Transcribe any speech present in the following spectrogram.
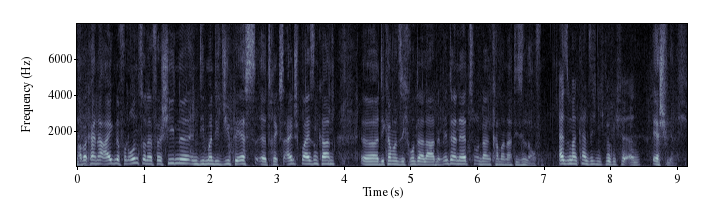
aber keine eigene von uns, sondern verschiedene, in die man die GPS-Tracks einspeisen kann. Äh, die kann man sich runterladen im Internet und dann kann man nach diesen laufen. Also man kann sich nicht wirklich verirren? Eher schwierig.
